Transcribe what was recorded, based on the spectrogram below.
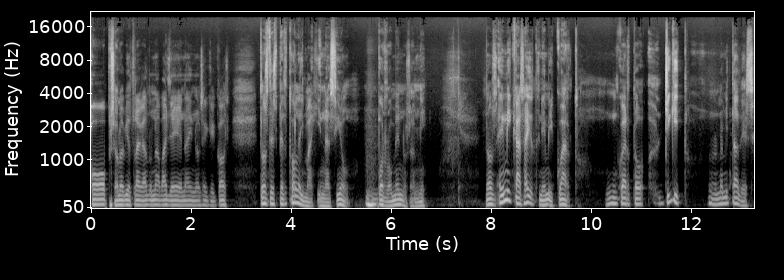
Job solo había tragado una ballena y no sé qué cosa. Entonces despertó la imaginación, por lo menos a mí. Entonces en mi casa yo tenía mi cuarto, un cuarto chiquito, la mitad de ese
